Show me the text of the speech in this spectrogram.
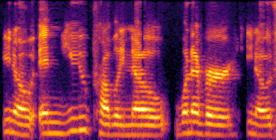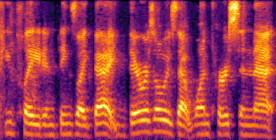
you know, and you probably know whenever, you know, if you played and things like that, there was always that one person that,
